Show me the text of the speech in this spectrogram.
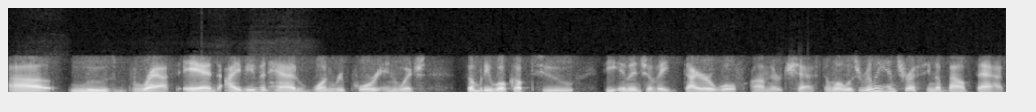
uh, lose breath. And I've even had one report in which somebody woke up to the image of a dire wolf on their chest. And what was really interesting about that,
